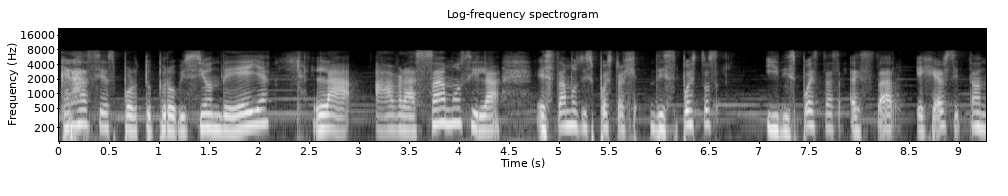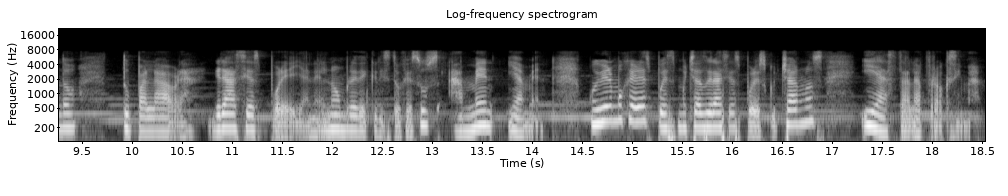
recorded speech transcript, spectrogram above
gracias por tu provisión de ella, la abrazamos y la estamos dispuestos, dispuestos y dispuestas a estar ejercitando tu palabra. Gracias por ella. En el nombre de Cristo Jesús. Amén y amén. Muy bien, mujeres, pues muchas gracias por escucharnos y hasta la próxima.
